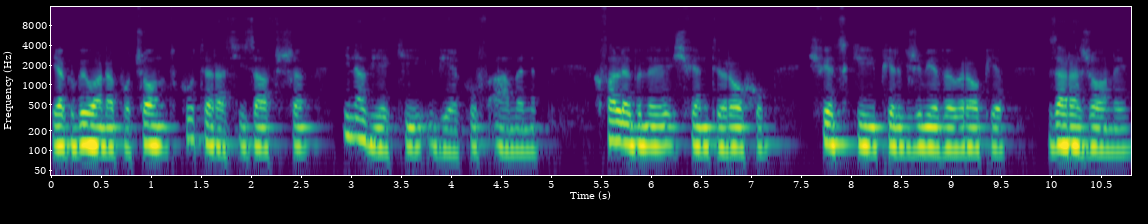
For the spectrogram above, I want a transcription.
jak była na początku, teraz i zawsze, i na wieki wieków. Amen. Chwalebny święty Rochu, świecki pielgrzymie w Europie, zarażony,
